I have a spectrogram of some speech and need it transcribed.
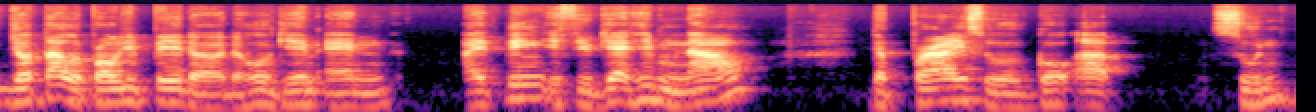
Jota will probably play the, the whole game, and I think if you get him now, the price will go up soon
